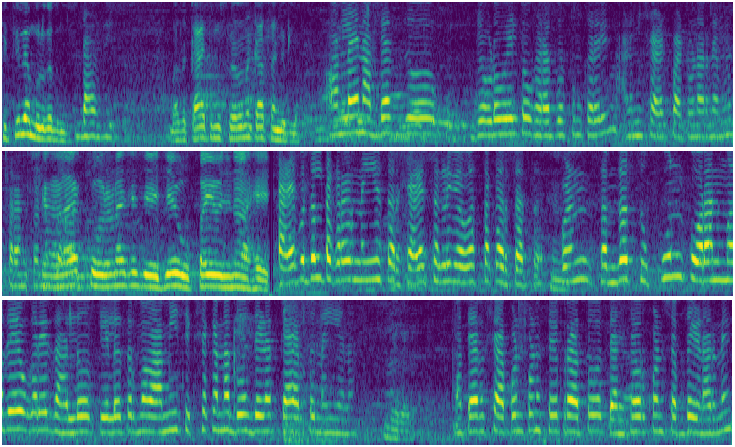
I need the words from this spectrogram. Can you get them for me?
कितीला मुलगा तुमचा? दहावी. माझं काय तुम्ही सरांना काय सांगितलं? ऑनलाईन अभ्यास जो जेवढं होईल तो घरात बसून करेल आणि मी शाळेत पाठवणार नाही म्हणून सरांकडून शाळा कोरोनाच्या जे जे उपाययोजना आहेत. शाळेबद्दल तक्रार नाहीये सर. शाळेत सगळी व्यवस्था करतात. पण समजा चुकून पोरांमध्ये वगैरे झालं केलं तर मग आम्ही शिक्षकांना दोष देण्यात काय अर्थ नाहीये ना? बरोबर. मग त्यापेक्षा आपण पण सेफ राहतो त्यांच्यावर पण शब्द येणार नाही.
